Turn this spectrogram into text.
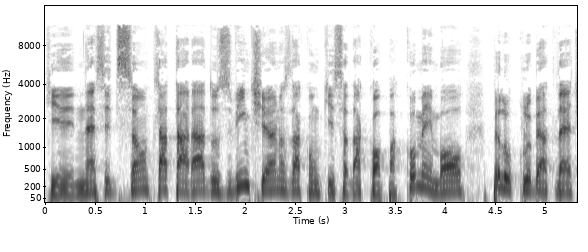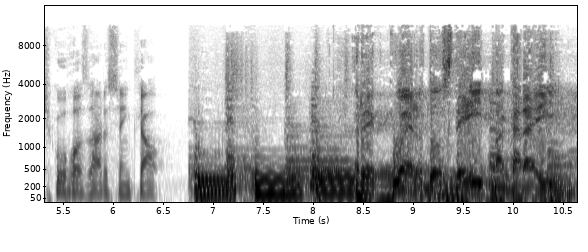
que nessa edição tratará dos 20 anos da conquista da Copa Comembol pelo Clube Atlético Rosário Central. Recuerdos de Ipacaraí.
